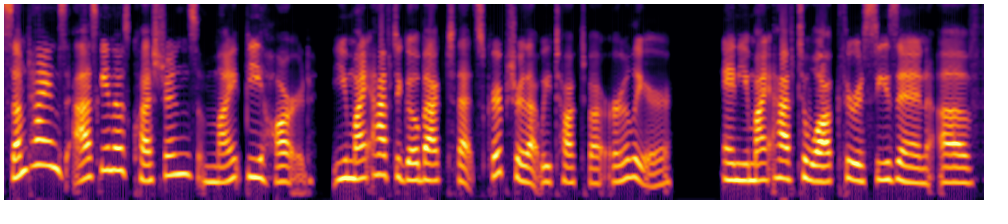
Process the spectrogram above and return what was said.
Sometimes asking those questions might be hard. You might have to go back to that scripture that we talked about earlier, and you might have to walk through a season of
